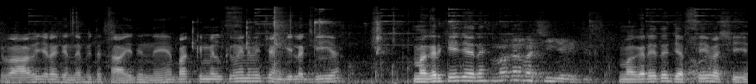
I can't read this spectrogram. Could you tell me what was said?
ਜਵਾਬ ਵੀ ਜਿਹੜਾ ਕਹਿੰਦੇ ਵੀ ਦਿਖਾ ਹੀ ਦਿੰਨੇ ਆ। ਬਾਕੀ ਮਿਲਕ ਵੇਨ ਵੀ ਚੰਗੀ ਲੱਗੀ ਆ। ਮਗਰ ਕੀ ਜੇ ਇਹਦੇ? ਮਗਰ ਬੱਚੀ ਵਿੱਚ ਮਗਰ ਇਹ ਤੇ ਜਰਸੀ ਵਛੀ ਆ।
